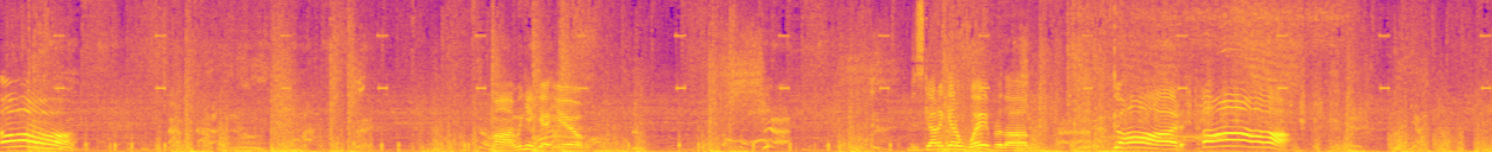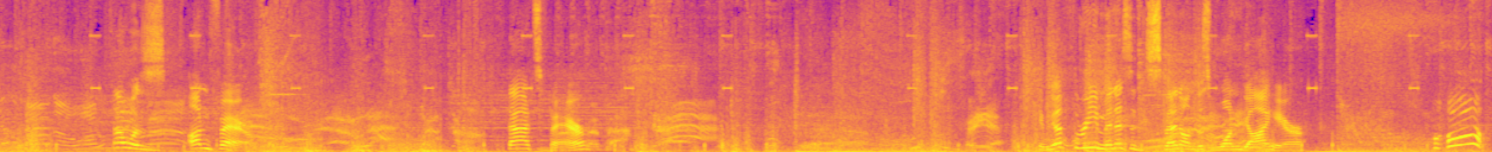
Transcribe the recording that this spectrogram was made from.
Oh! Come on, we can get you. Just gotta get away for them. God! Ah! That was unfair. That's fair. Okay, we got three minutes to spend on this one guy here.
